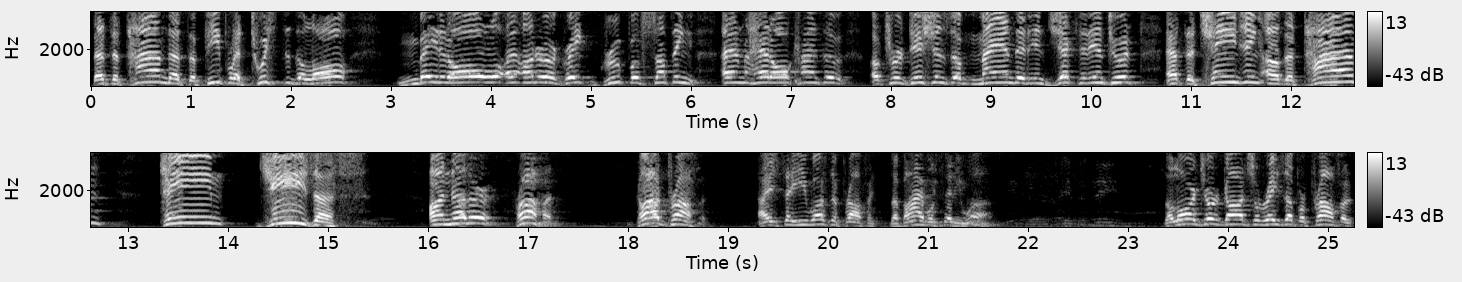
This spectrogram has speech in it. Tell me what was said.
that the time that the people had twisted the law, made it all under a great group of something, and had all kinds of, of traditions of man that injected into it, at the changing of the time came Jesus, another prophet, God prophet. I say he was a prophet. The Bible said he was. The Lord your God shall raise up a prophet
